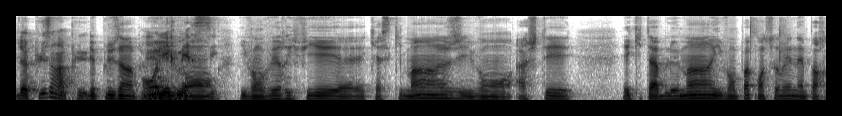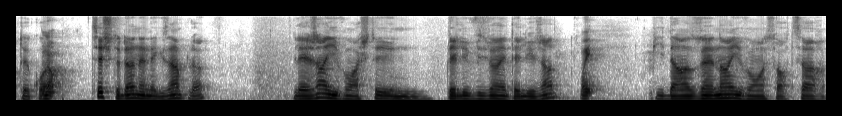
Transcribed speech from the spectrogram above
De plus en plus. De plus en plus, On les ils remercie. Vont, ils vont vérifier euh, qu'est-ce qu'ils mangent, ils vont acheter équitablement, ils vont pas consommer n'importe quoi. Non. Tu sais, je te donne un exemple, là. Les gens, ils vont acheter une télévision intelligente. Oui. Puis dans un an, ils vont sortir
